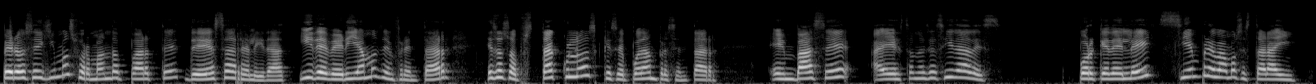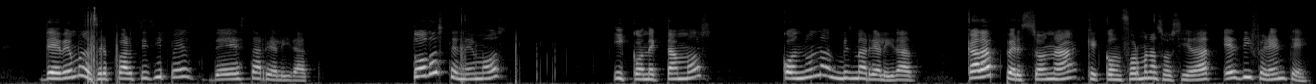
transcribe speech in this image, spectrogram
pero seguimos formando parte de esa realidad y deberíamos de enfrentar esos obstáculos que se puedan presentar en base a estas necesidades. Porque de ley siempre vamos a estar ahí. Debemos de ser partícipes de esta realidad. Todos tenemos y conectamos con una misma realidad. Cada persona que conforma una sociedad es diferente.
